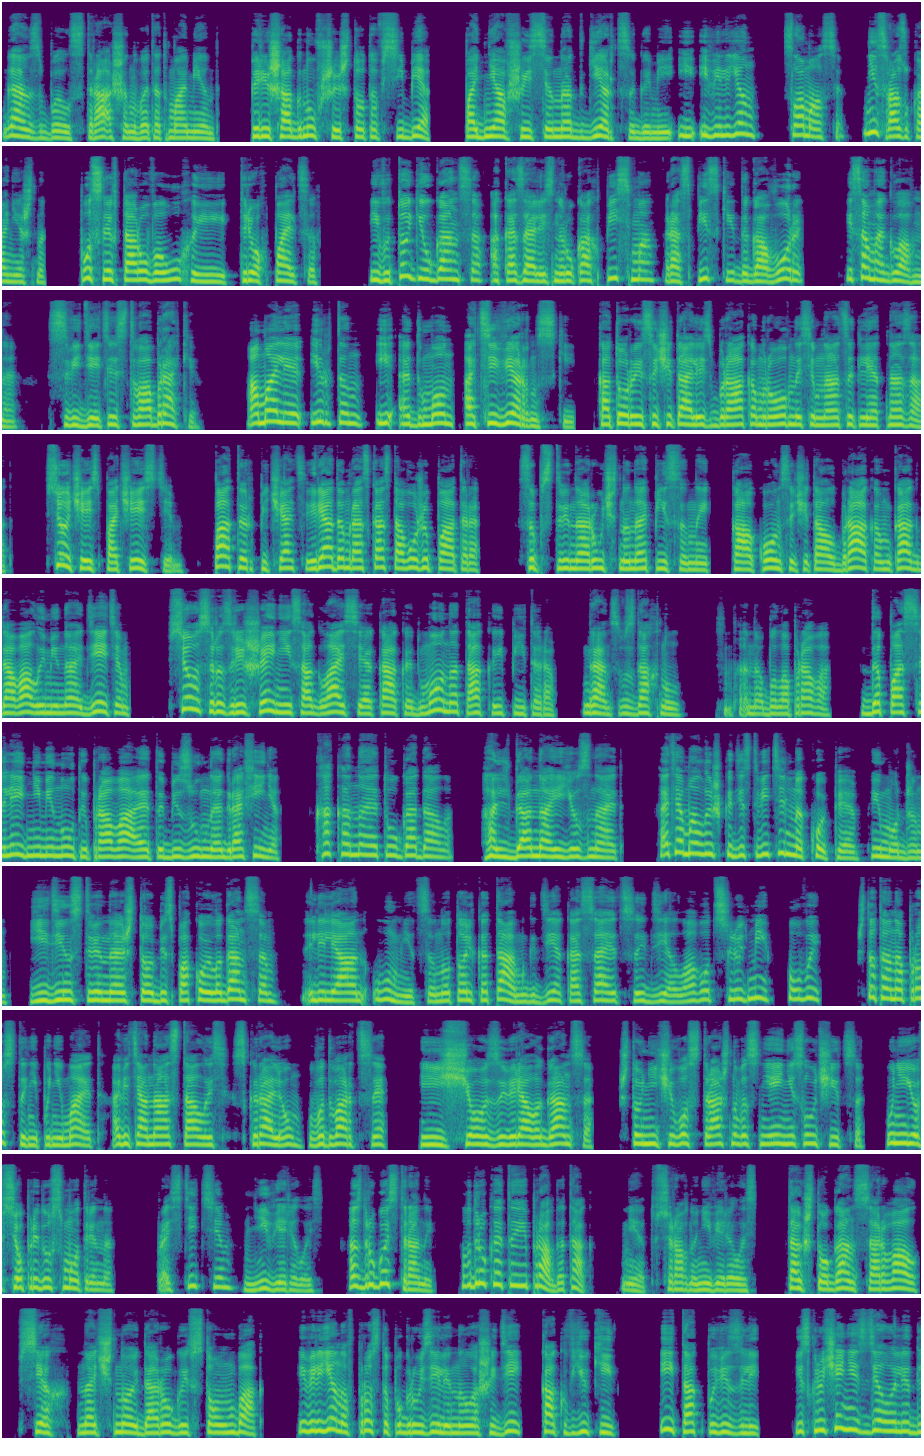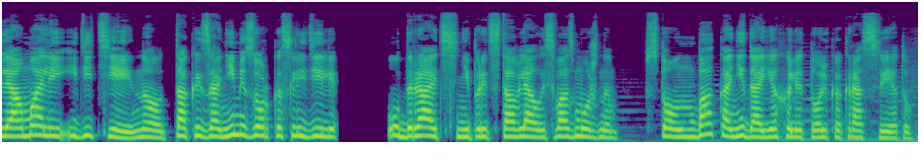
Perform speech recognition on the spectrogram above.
Ганс был страшен в этот момент, перешагнувший что-то в себе, поднявшийся над герцогами, и Эвельян сломался. Не сразу, конечно, после второго уха и трех пальцев. И в итоге у Ганса оказались на руках письма, расписки, договоры и, самое главное, свидетельство о браке. Амалия Иртон и Эдмон Ативернский, которые сочетались браком ровно 17 лет назад. Все честь по чести. Патер, печать, рядом рассказ того же Патера, собственноручно написанный, как он сочетал браком, как давал имена детям. Все с разрешения и согласия как Эдмона, так и Питера. Ганс вздохнул. Она была права. До последней минуты права эта безумная графиня. Как она это угадала? Альдана ее знает. Хотя малышка действительно копия Имоджин. Единственное, что беспокоило Ганса, Лилиан умница, но только там, где касается дела. А вот с людьми, увы, что-то она просто не понимает. А ведь она осталась с королем во дворце. И еще заверяла Ганса, что ничего страшного с ней не случится. У нее все предусмотрено. Простите, не верилось. А с другой стороны, вдруг это и правда так? Нет, все равно не верилось. Так что Ганс сорвал всех ночной дорогой в Стоунбак, и Вильенов просто погрузили на лошадей, как в юки, и так повезли. Исключение сделали для Амалии и детей, но так и за ними зорко следили. Удрать не представлялось возможным. В Стоунбак они доехали только к рассвету.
